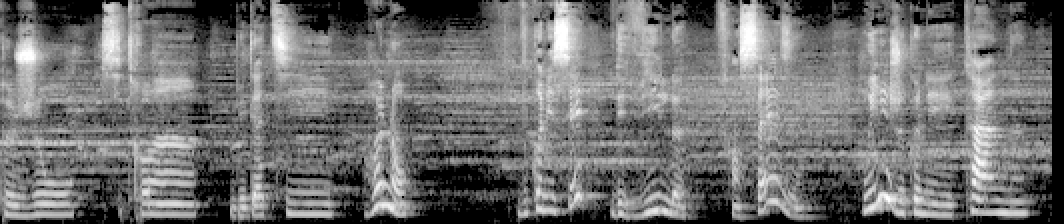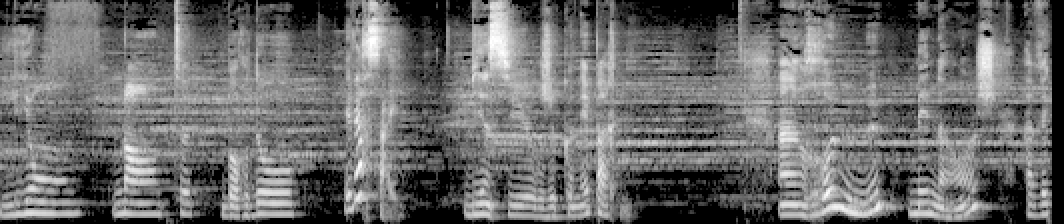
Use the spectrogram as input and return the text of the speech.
Peugeot, Citroën, Bugatti, Renault. Vous connaissez des villes françaises? Oui, je connais Cannes, Lyon, Nantes, Bordeaux et Versailles. Bien sûr, je connais Paris. Un remue-ménage avec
